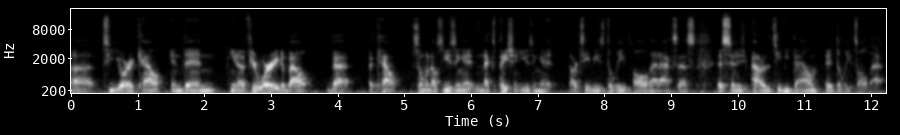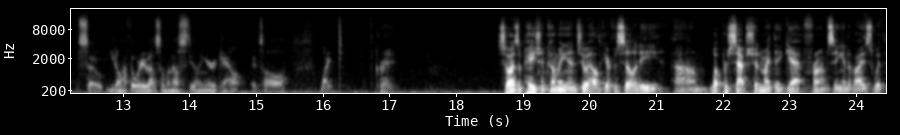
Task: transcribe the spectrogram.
uh, to your account. And then you know if you're worried about that account, someone else using it, and the next patient using it, our TVs delete all that access as soon as you power the TV down. It deletes all that, so you don't have to worry about someone else stealing your account. It's all wiped. Great. So, as a patient coming into a healthcare facility, um, what perception might they get from seeing a device with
